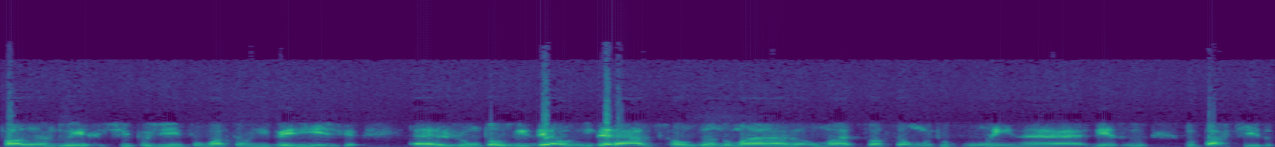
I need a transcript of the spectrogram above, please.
falando esse tipo de informação inverídica é, junto aos, lider, aos, liderados, causando uma, uma situação muito ruim né, dentro do, do, partido.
